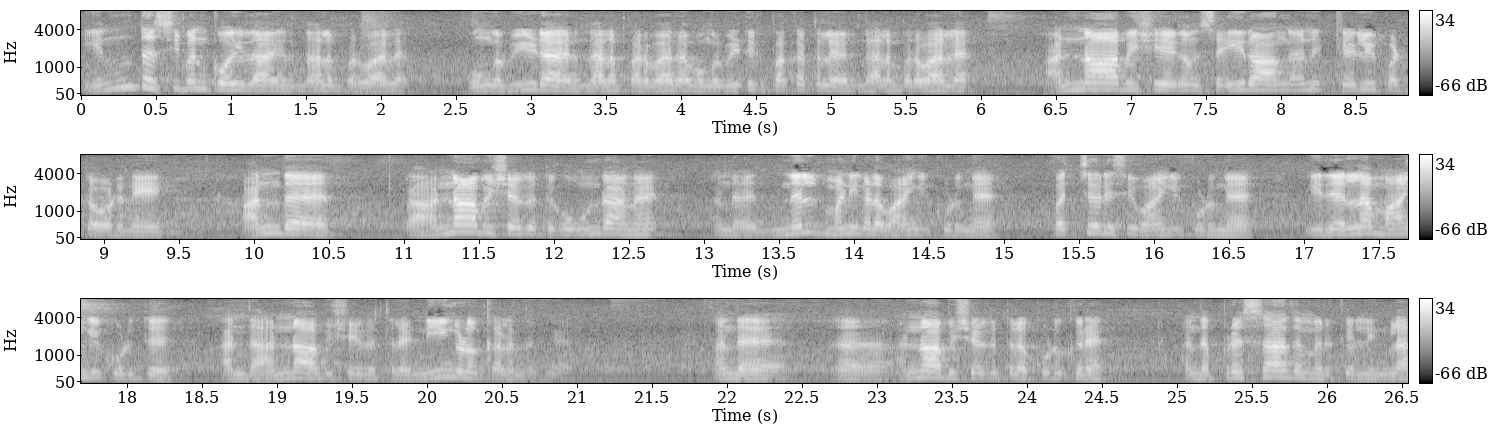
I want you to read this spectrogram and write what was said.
எந்த சிவன் கோயிலாக இருந்தாலும் பரவாயில்ல. உங்கள் வீடாக இருந்தாலும் பரவாயில்ல உங்கள் வீட்டுக்கு பக்கத்தில் இருந்தாலும் பரவாயில்ல. அன்னாபிஷேகம் செய்கிறாங்கன்னு கேள்விப்பட்ட உடனே அந்த அன்னாபிஷேகத்துக்கு உண்டான அந்த நெல் மணிகளை வாங்கி கொடுங்க பச்சரிசி வாங்கி கொடுங்க. இதெல்லாம் வாங்கி கொடுத்து அந்த அன்னாபிஷேகத்தில் நீங்களும் கலந்துங்க அந்த அன்னாபிஷேகத்தில் கொடுக்குற அந்த பிரசாதம் இருக்கு இல்லைங்களா?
